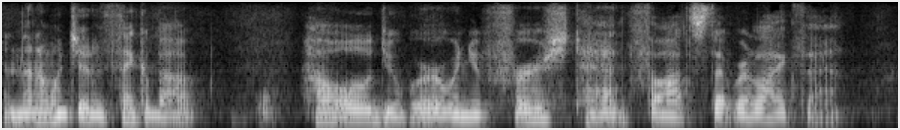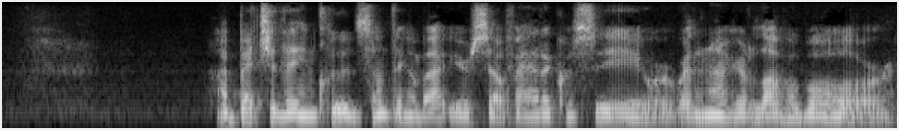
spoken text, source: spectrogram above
And then I want you to think about how old you were when you first had thoughts that were like that. I bet you they include something about your self adequacy or whether or not you're lovable or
